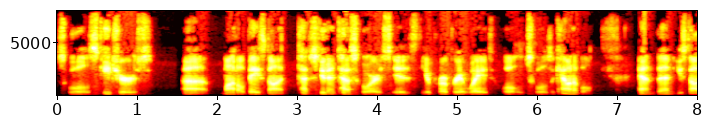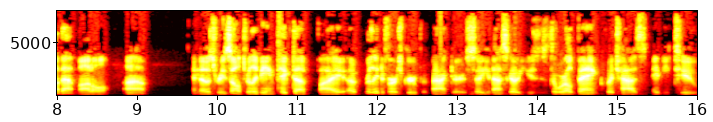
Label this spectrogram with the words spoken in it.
schools, teachers uh, model based on student test scores is the appropriate way to hold schools accountable. And then you saw that model uh, and those results really being picked up by a really diverse group of actors. So UNESCO uses the World Bank, which has maybe two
